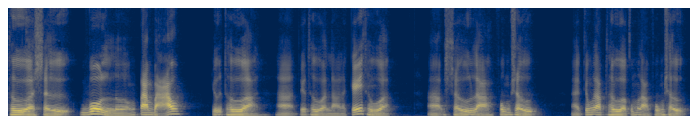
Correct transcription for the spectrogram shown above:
thừa sự vô lượng tam bảo. Chữ thừa à, chữ thừa là, là kế thừa à, sự là phụng sự. À, chúng ta thừa cũng là phụng sự.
